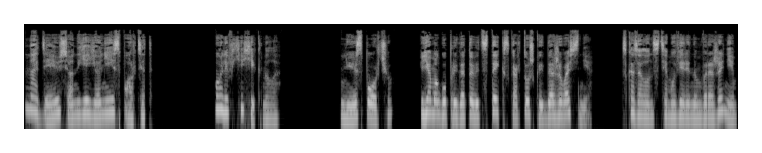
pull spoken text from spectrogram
«Надеюсь, он ее не испортит». Олив хихикнула. «Не испорчу. Я могу приготовить стейк с картошкой даже во сне», сказал он с тем уверенным выражением,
